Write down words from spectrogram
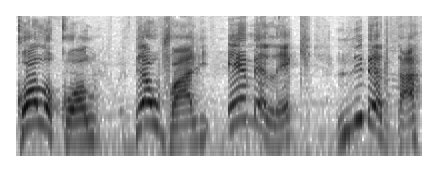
Colo-Colo, Del Valle, Emelec, Libertar,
